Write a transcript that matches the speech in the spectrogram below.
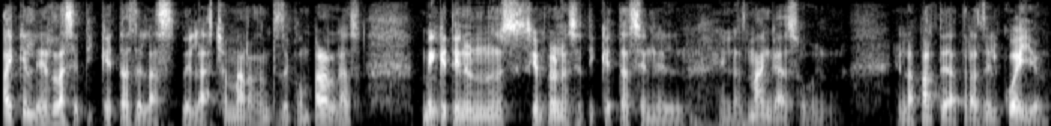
Hay que leer las etiquetas de las, de las chamarras antes de comprarlas. Ven que tienen siempre unas etiquetas en, el, en las mangas o en, en la parte de atrás del cuello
